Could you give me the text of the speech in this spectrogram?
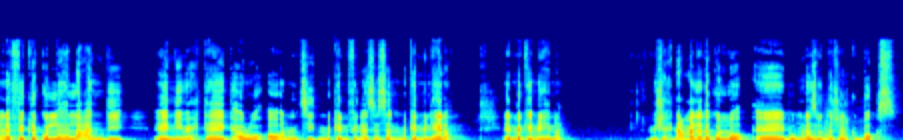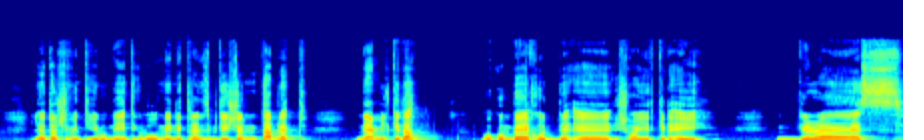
أنا الفكرة كلها اللي عندي إني محتاج أروح أو أنا نسيت المكان فين أساسا مكان من هنا. المكان من هنا. مش إحنا عملنا ده كله آه بمناسبة ده shulker box. لو أنتوا شايفين تجيبوا منين؟ تجيبوه من ال transmutation tablet. نعمل كده واكون باخد آه شوية كده إيه grass.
